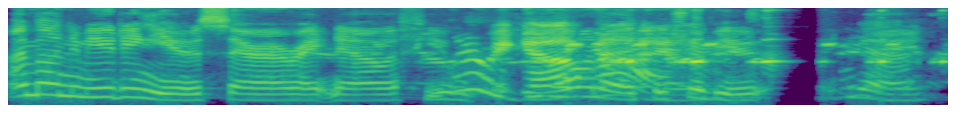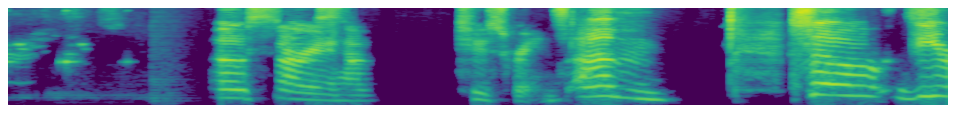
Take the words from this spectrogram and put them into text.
I'm unmuting you, Sarah, right now. If you, there we go. want to contribute. Yeah. Oh, sorry, I have two screens. Um, so the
